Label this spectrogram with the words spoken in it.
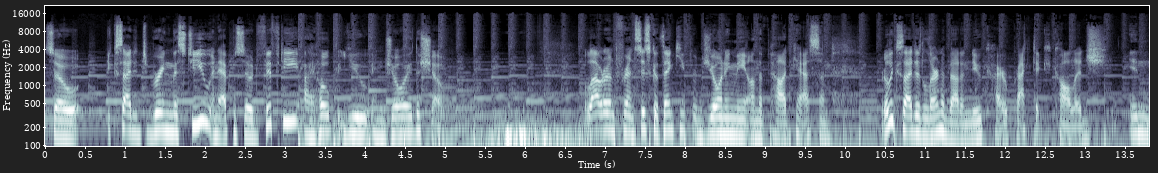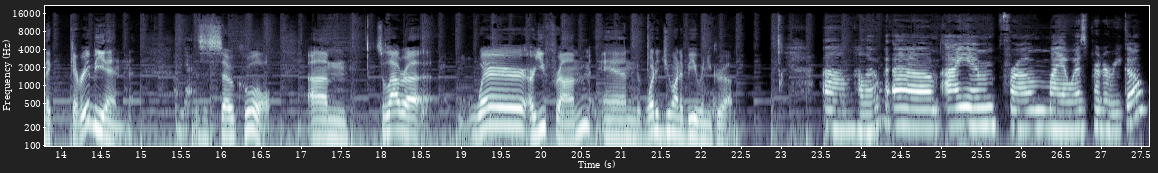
So excited to bring this to you in episode 50. I hope you enjoy the show. Laura and Francisco, thank you for joining me on the podcast. I'm really excited to learn about a new chiropractic college in the Caribbean. Yes. This is so cool. Um, so, Laura, where are you from and what did you want to be when you grew up? Um, hello. Um, I am from Mayagüez, Puerto Rico.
